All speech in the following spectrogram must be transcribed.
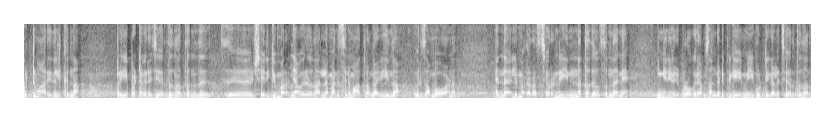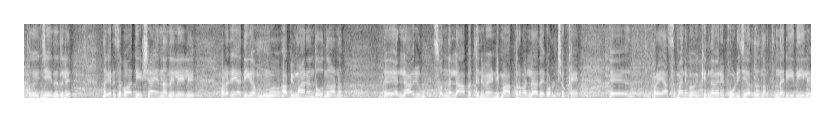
വിട്ടുമാറി നിൽക്കുന്ന പ്രിയപ്പെട്ടവരെ ചേർത്ത് നിർത്തുന്നത് ശരിക്കും പറഞ്ഞാൽ ഒരു നല്ല മനസ്സിന് മാത്രം കഴിയുന്ന ഒരു സംഭവമാണ്. എന്തായാലും റെസ്റ്റോറന്റ് ഇന്നത്തെ ദിവസം തന്നെ ഇങ്ങനെ ഒരു പ്രോഗ്രാം സംഘടിപ്പിക്കുകയും ഈ കുട്ടികളെ ചേർത്ത് നിർത്തുകയും ചെയ്തതിൽ നഗരസഭാ അധ്യക്ഷ എന്ന നിലയിൽ വളരെയധികം അഭിമാനം തോന്നുകയാണ്. എല്ലാവരും സ്വന്തം ലാഭത്തിന് വേണ്ടി മാത്രമല്ലാതെ കുറച്ചൊക്കെ പ്രയാസം അനുഭവിക്കുന്നവരെ കൂടി ചേർത്ത് നിർത്തുന്ന രീതിയിൽ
